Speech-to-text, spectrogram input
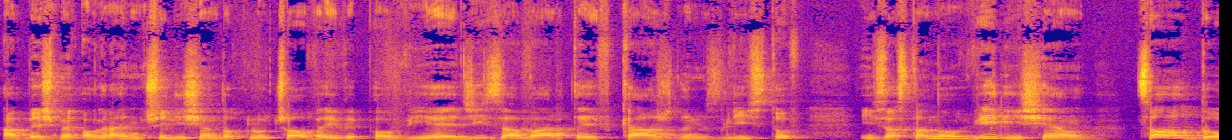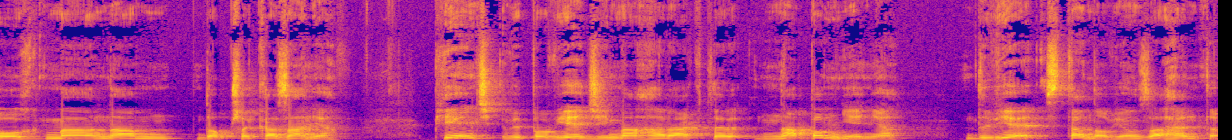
abyśmy ograniczyli się do kluczowej wypowiedzi zawartej w każdym z listów i zastanowili się, co Duch ma nam do przekazania. Pięć wypowiedzi ma charakter napomnienia, dwie stanowią zachętę.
